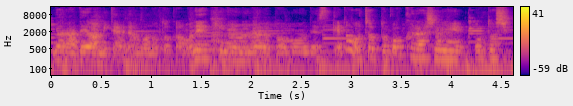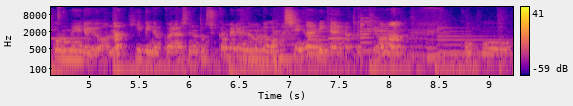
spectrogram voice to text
ーならではみたいなものとかもね記念になると思うんですけど、ちょっとこう暮らしに落とし込めるような日々の暮らしに落とし込めるようなものが欲しいなみたいな時はここ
